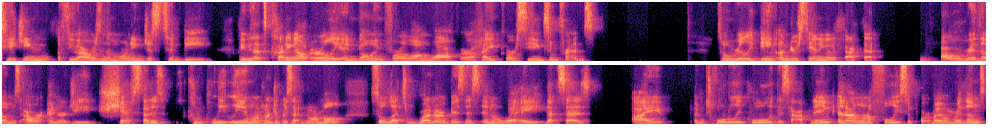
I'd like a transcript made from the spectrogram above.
taking a few hours in the morning just to be. Maybe that's cutting out early and going for a long walk or a hike or seeing some friends. So, really being understanding of the fact that our rhythms, our energy shifts. That is completely and 100% normal. So, let's run our business in a way that says, I am totally cool with this happening and I want to fully support my own rhythms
